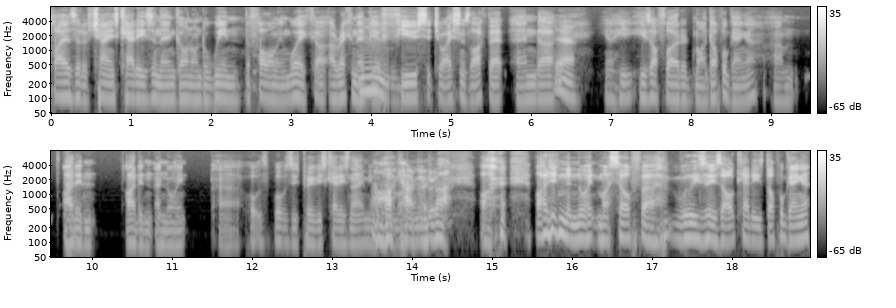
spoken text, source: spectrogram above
players that have changed caddies and then gone on to win the following week. I, I reckon there'd be a Mm. few situations like that, and uh, Yeah. you know, he he's offloaded my doppelganger. Um, I didn't I didn't anoint. Uh, what was what was his previous caddy's name? You Oh, I can't remember remember. I, I didn't anoint myself uh, Willie Z's old caddy's doppelganger.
